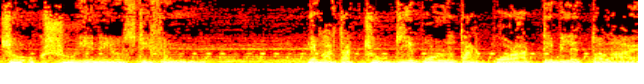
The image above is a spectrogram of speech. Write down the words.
চোখ সরিয়ে নিল স্টিফেন। এবার তার চোখ গিয়ে পড়ল তার পড়ার টেবিলের তলায়।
